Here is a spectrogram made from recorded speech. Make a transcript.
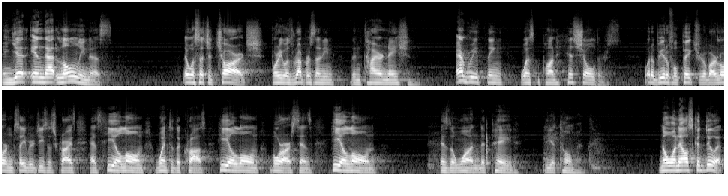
And yet, in that loneliness, there was such a charge for he was representing the entire nation. Everything was upon his shoulders. What a beautiful picture of our Lord and Savior Jesus Christ as he alone went to the cross. He alone bore our sins. He alone is the one that paid the atonement. No one else could do it.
